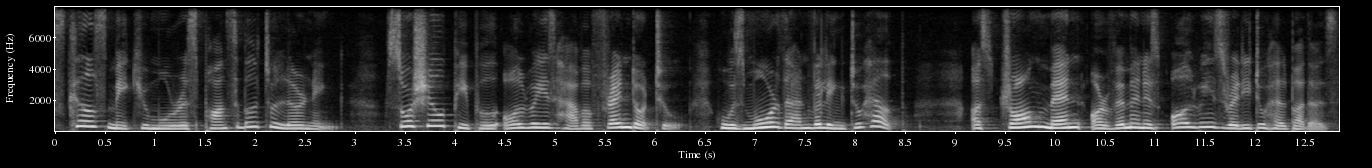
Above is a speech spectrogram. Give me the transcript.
skills make you more responsible to learning. Social people always have a friend or two who is more than willing to help. A strong man or woman is always ready to help others.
